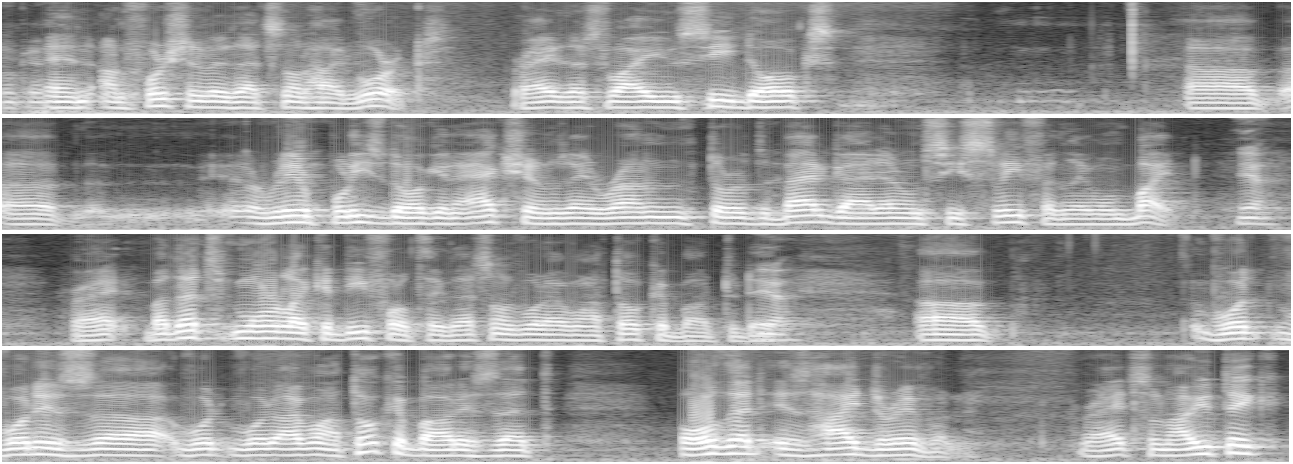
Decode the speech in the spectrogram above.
Okay. And unfortunately, that's not how it works, right? That's why you see dogs, uh, uh, a real police dog in action, they run towards the bad guy, they don't see sleep and they won't bite, Yeah. right? But that's more like a default thing. That's not what I want to talk about today Yeah. what what is uh, what what I want to talk about is that all that is high driven, right? So now you take,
